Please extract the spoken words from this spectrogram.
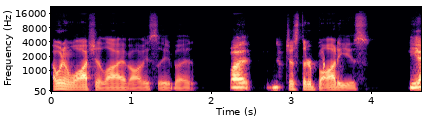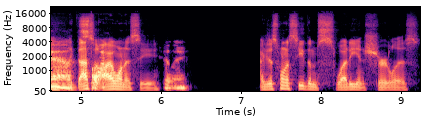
I wouldn't watch it live, obviously, but But just their bodies. yeah, Like that's what I want to see. Really. I just want to see them sweaty and shirtless.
